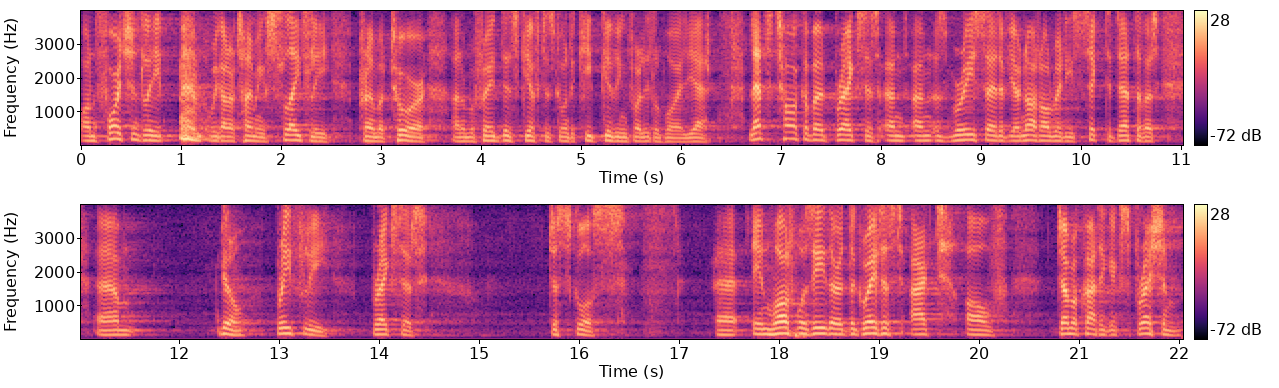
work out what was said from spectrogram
Unfortunately, we got our timing slightly premature, and I'm afraid this gift is going to keep giving for a little while yet. Let's talk about Brexit, and, and as Marie said, if you're not already sick to death of it, um, you know, briefly, Brexit, discuss. Uh, in what was either the greatest act of democratic expression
